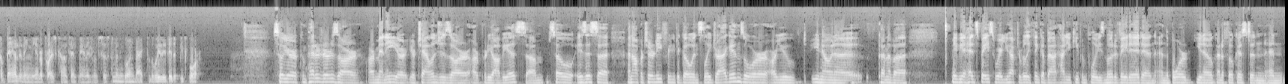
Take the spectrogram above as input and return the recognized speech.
abandoning the enterprise content management system and going back to the way they did it before. So your competitors are are many. Your your challenges are are pretty obvious. Um, so is this a an opportunity for you to go and slay dragons, or are you you know in a kind of a maybe a headspace where you have to really think about how do you keep employees motivated and, and the board, you know, kind of focused and, and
